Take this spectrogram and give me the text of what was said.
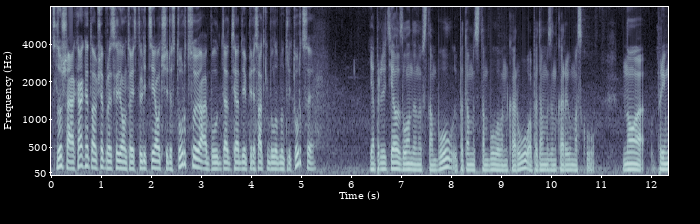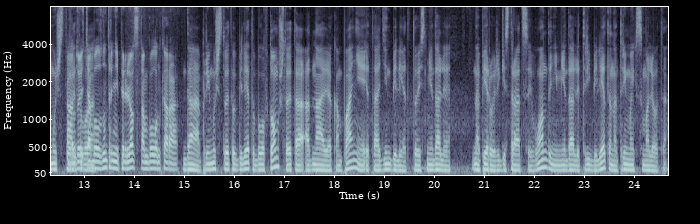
Слушай, а как это вообще происходило? То есть ты летел через Турцию, а у тебя две пересадки было внутри Турции? Я прилетел из Лондона в Стамбул, и потом из Стамбула в Анкару, а потом из Анкары в Москву но преимущество а, этого... то есть у тебя был внутренний перелет Стамбул-Анкара. Да, преимущество этого билета было в том, что это одна авиакомпания, это один билет. То есть мне дали на первой регистрации в Лондоне, мне дали три билета на три моих самолета.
